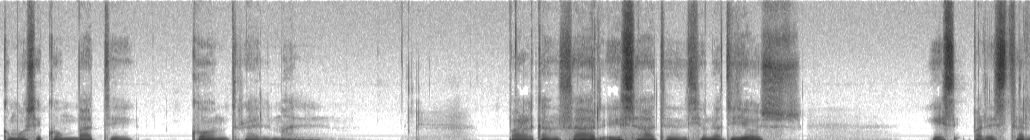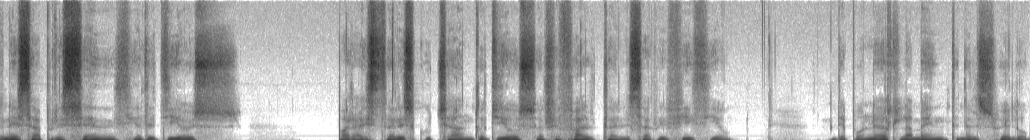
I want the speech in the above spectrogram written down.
como se combate contra el mal. Para alcanzar esa atención a Dios, es para estar en esa presencia de Dios, para estar escuchando a Dios, hace falta el sacrificio de poner la mente en el suelo,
